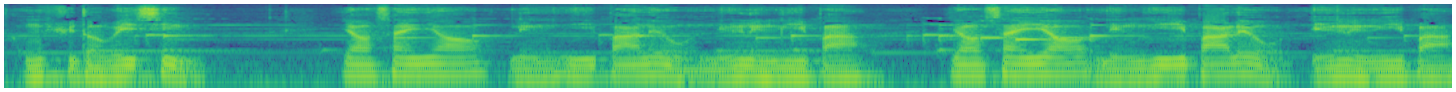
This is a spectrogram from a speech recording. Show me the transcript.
彭徐的微信：幺三幺零一八六零零一八幺三幺零一八六零零一八，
